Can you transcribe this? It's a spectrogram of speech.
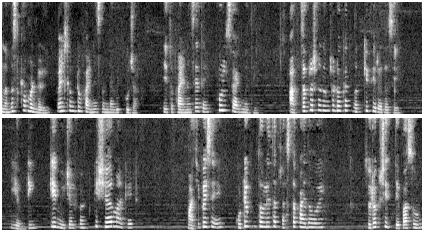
नमस्कार मंडळी वेलकम टू फायनान्स मंडा विथ पूजा. इथं फायनान्स येते फुल स्वॅगमध्ये आजचा प्रश्न तुमच्या डोक्यात नक्की फिरत असेल. एफ डी की म्युच्युअल फंड की शेअर मार्केट माझे पैसे कुठे गुंतवले तर जास्त फायदा होईल? सुरक्षिततेपासून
